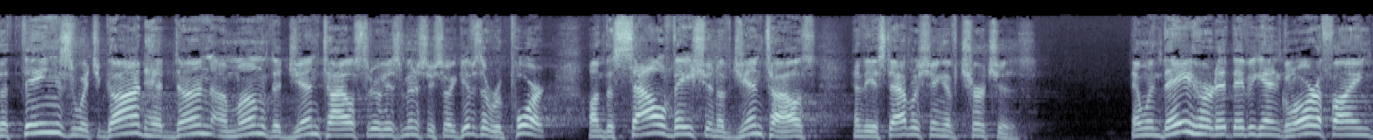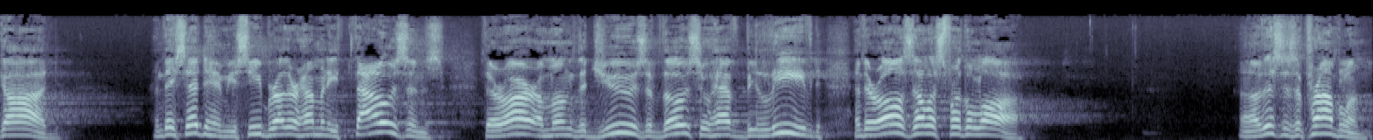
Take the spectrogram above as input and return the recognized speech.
The things which God had done among the Gentiles through his ministry. So he gives a report on the salvation of Gentiles and the establishing of churches. And when they heard it, they began glorifying God. And they said to him, You see, brother, how many thousands there are among the Jews of those who have believed, and they're all zealous for the law. Now, this is a problem.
